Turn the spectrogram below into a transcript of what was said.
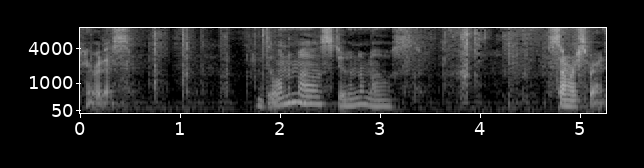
here it is. Doing the most, doing the most. Summer spread.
